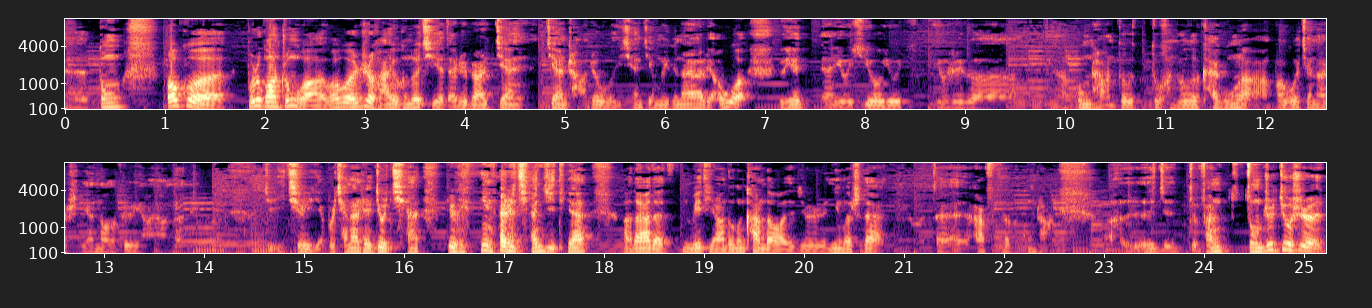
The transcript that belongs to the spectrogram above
呃，东包括不是光中国，包括日韩有很多企业在这边建建厂。这我以前节目里跟大家聊过，有些呃有有有有这个工厂都都很多都开工了啊，包括前段时间闹得沸沸扬扬的那个，就其实也不是前段时间，就前就 应该是前几天啊，大家在媒体上都能看到，就是宁德时代那个。在阿尔福特的工厂，呃，这这反正总之就是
